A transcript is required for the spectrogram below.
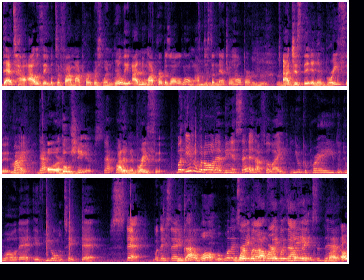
that's how I was able to find my purpose when really I knew my purpose all along. I'm just a Mm-hmm. natural helper. I just didn't embrace it Right. That all part. those years. That part. I didn't embrace it. But even with all that being said, I feel like you can pray, you can do all of that. If you don't take that step, what they say, you gotta walk. what, what they work say, without uh, work faith without is dead. faith is dead. Right. Oh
